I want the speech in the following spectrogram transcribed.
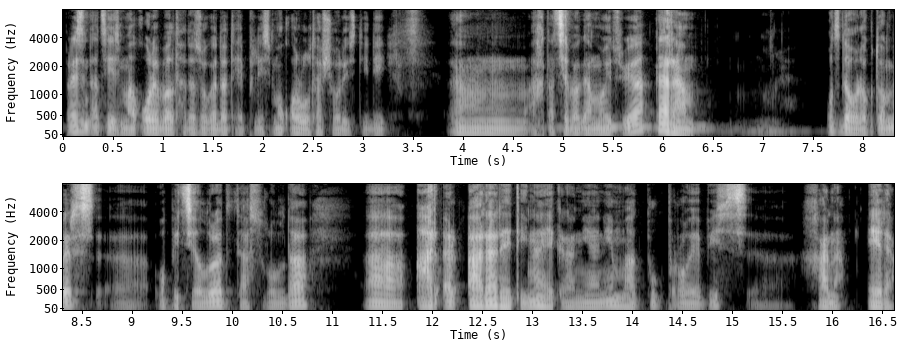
პრეზენტაციის მაყურებელთა და ზოგადად Apple-ის მოყვარულთა შორის დიდი ახტაცება გამოიწვია და რამ 22 ოქტომბერს ოფიციალურად დასრულდა არა Retina ეკრანიანი MacBook Pro-ების ხანა, ერა.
